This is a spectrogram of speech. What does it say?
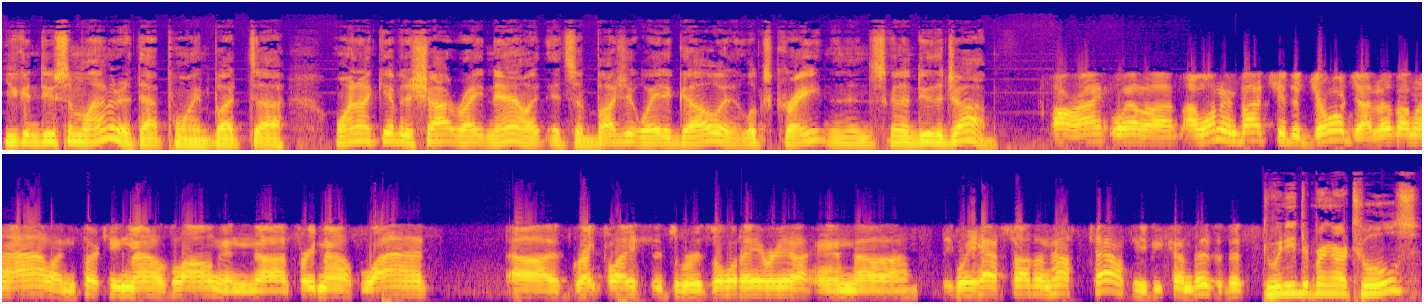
you can do some laminate at that point. But uh, why not give it a shot right now? It, it's a budget way to go, and it looks great, and it's going to do the job. All right. Well, uh, I want to invite you to Georgia. I live on an island 13 miles long and uh, 3 miles wide. Uh, great place. It's a resort area, and uh, we have Southern hospitality if you come visit us. Do we need to bring our tools?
